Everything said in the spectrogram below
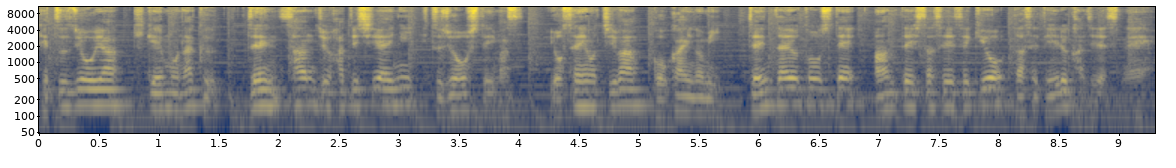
欠場や危険もなく、全38試合に出場しています。予選落ちは5回のみ、全体を通して安定した成績を出せている感じですね。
